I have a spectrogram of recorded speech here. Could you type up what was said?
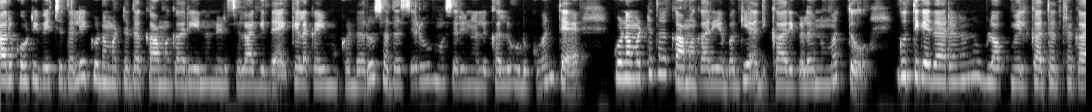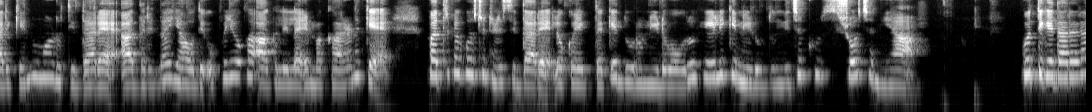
ಆರು ಕೋಟಿ ವೆಚ್ಚದಲ್ಲಿ ಗುಣಮಟ್ಟದ ಕಾಮಗಾರಿಯನ್ನು ನಡೆಸಲಾಗಿದೆ. ಕೆಲ ಕೈ ಮುಖಂಡರು, ಸದಸ್ಯರು ಮೊಸರಿನಲ್ಲಿ ಕಲ್ಲು ಹುಡುಕುವಂತೆ ಗುಣಮಟ್ಟದ ಕಾಮಗಾರಿಯ ಬಗ್ಗೆ ಅಧಿಕಾರಿಗಳನ್ನು ಮತ್ತು ಗುತ್ತಿಗೆದಾರರನ್ನು ಬ್ಲಾಕ್ ಮೇಲ್ಕ ತಂತ್ರಗಾರಿಕೆಯನ್ನು ಮಾಡುತ್ತಿದ್ದಾರೆ. ಆದ್ದರಿಂದ ಯಾವುದೇ ಉಪಯೋಗ ಆಗಲಿಲ್ಲ ಎಂಬ ಕಾರಣಕ್ಕೆ ಪತ್ರಿಕಾಗೋಷ್ಠಿ ನಡೆಸಿದ್ದಾರೆ. ಲೋಕಾಯುಕ್ತಕ್ಕೆ ದೂರು ನೀಡುವವರು ಹೇಳಿಕೆ ನೀಡುವುದು ನಿಜಕ್ಕೂ ಶೋಚನೀಯ. ಗುತ್ತಿಗೆದಾರರ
